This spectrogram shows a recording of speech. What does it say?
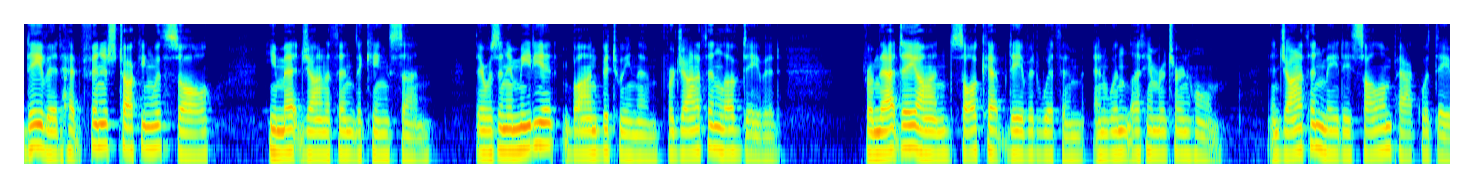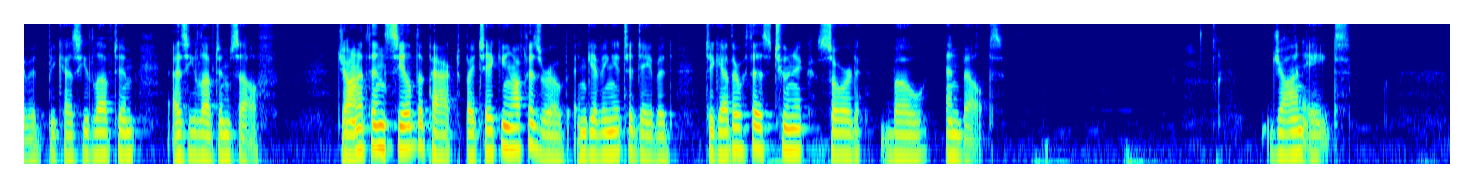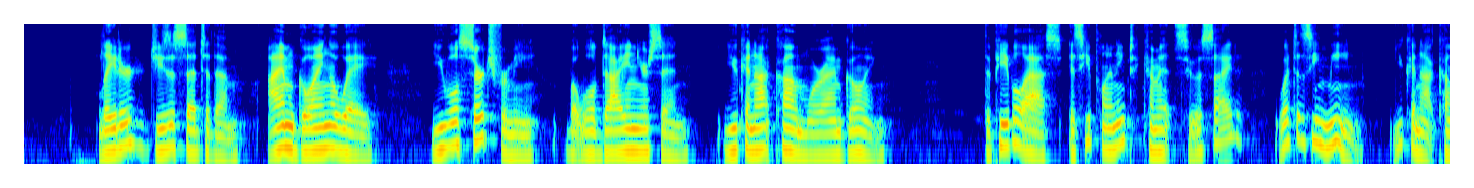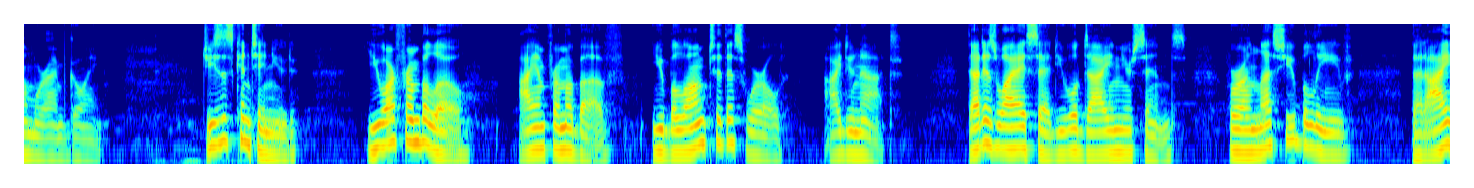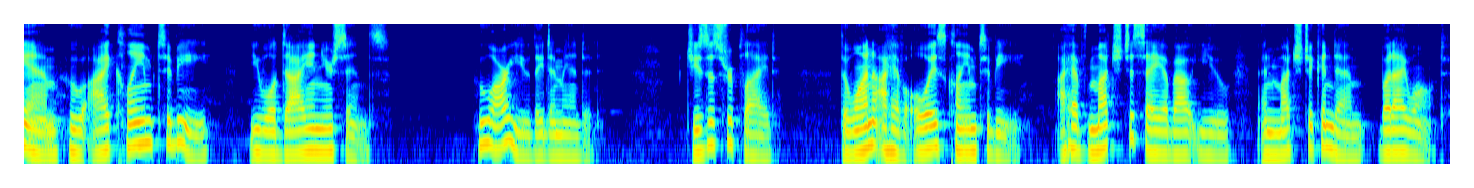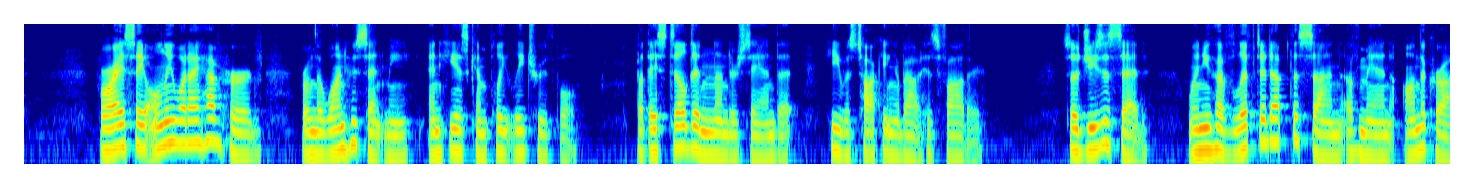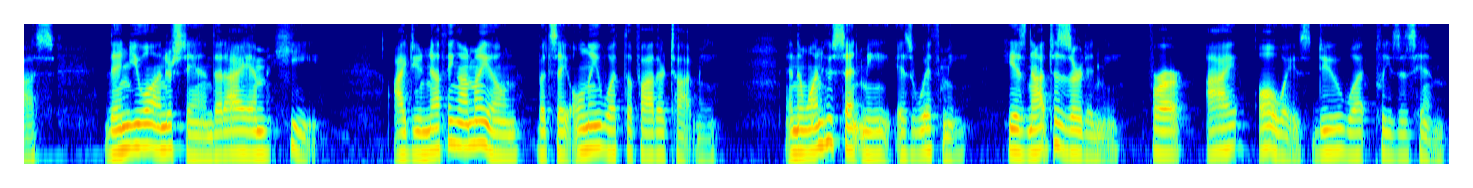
David had finished talking with Saul, he met Jonathan, the king's son. There was an immediate bond between them, for Jonathan loved David. From that day on, Saul kept David with him and wouldn't let him return home. And Jonathan made a solemn pact with David because he loved him as he loved himself. Jonathan sealed the pact by taking off his robe and giving it to David, together with his tunic, sword, bow, and belt. John 8. Later, Jesus said to them, I am going away. You will search for me, but will die in your sin. You cannot come where I am going. The people asked, Is he planning to commit suicide? What does he mean? You cannot come where I am going. Jesus continued, you are from below, I am from above. You belong to this world, I do not. That is why I said you will die in your sins. For unless you believe that I am who I claim to be, you will die in your sins. Who are you? They demanded. Jesus replied, The one I have always claimed to be. I have much to say about you and much to condemn, but I won't. For I say only what I have heard from the one who sent me, and he is completely truthful. But they still didn't understand that he was talking about his Father. So Jesus said, When you have lifted up the Son of Man on the cross, then you will understand that I am He. I do nothing on my own, but say only what the Father taught me. And the one who sent me is with me. He has not deserted me, for I always do what pleases him.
